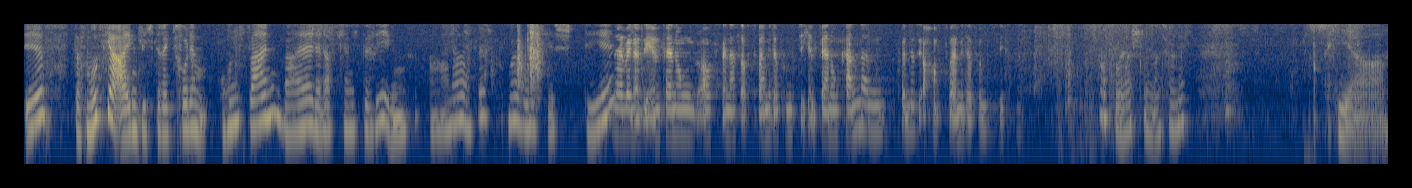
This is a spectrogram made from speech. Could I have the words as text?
ist, das muss ja eigentlich direkt vor dem Hund sein, weil der darf sich ja nicht bewegen. Aber warte, ich guck mal, wo das hier steht. Ja, wenn er die Entfernung auf, wenn er es auf 2,50 Meter Entfernung kann, dann könnte es ja auch auf 2,50 Meter sein. Achso, ja, stimmt natürlich. Hier.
